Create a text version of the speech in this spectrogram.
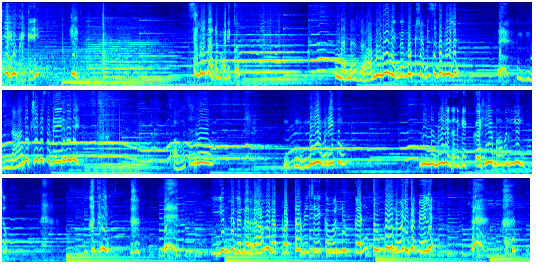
ಹೇಳು ಕೈಕೈ. ಸಮಾಧಾನ ಮಾಡಿಕೊ. ನನ್ನ ರಾಮನೇ ನಿನ್ನನ್ನು ಕ್ಷಮಿಸಿದ ಮೇಲೆ ನಾನು ಕ್ಷಮಿಸದೇ ಇರುವೆ ಆದರೂ ನಿನ್ನೆಯವರೆಗೂ ನಿನ್ನ ಮೇಲೆ ನನಗೆ ಕಹಿಯ ಭಾವನೆಯೇ ಇತ್ತು. ಆದರೆ ಇಂದು ನನ್ನ ರಾಮನ ಪಟ್ಟಾಭಿಷೇಕವನ್ನು ಕಣ್ತುಂಬ ನೋಡಿದ ಮೇಲೆ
